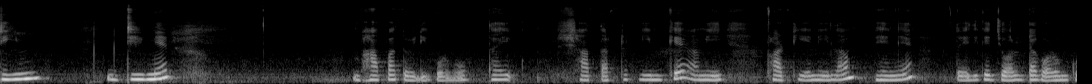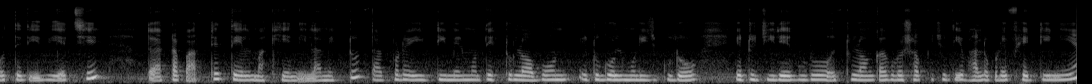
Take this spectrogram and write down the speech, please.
ডিম, ডিমের ভাপা তৈরি করব। তাই সাত আটটা ডিমকে আমি ফাটিয়ে নিলাম, ভেঙে। তো এদিকে জলটা গরম করতে দিয়ে দিয়েছি। তো একটা পাত্রে তেল মাখিয়ে নিলাম একটু। তারপরে এই ডিমের মধ্যে একটু লবণ, একটু গোলমরিচ গুঁড়ো, একটু জিরে গুঁড়ো, একটু লঙ্কা গুঁড়ো সব কিছু দিয়ে ভালো করে ফেটিয়ে নিয়ে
